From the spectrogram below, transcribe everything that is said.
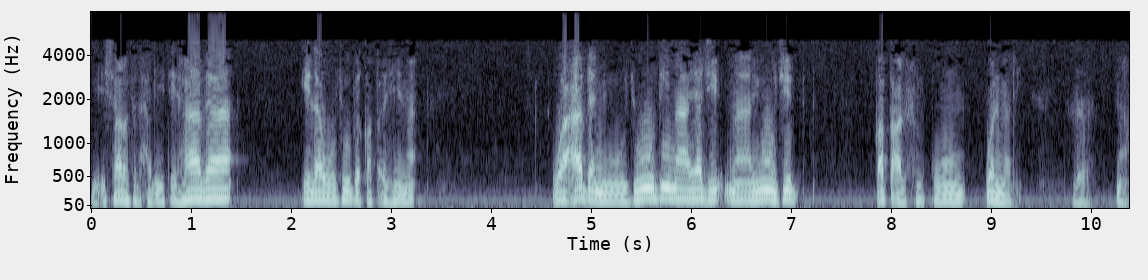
لإشارة الحديث هذا إلى وجوب قطعهما وعدم وجود ما يجب ما يوجب قطع الحلقوم والمري. نعم. نعم.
